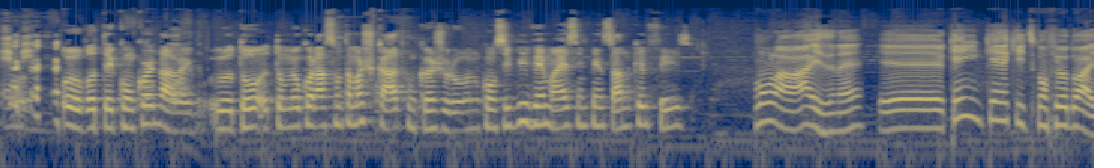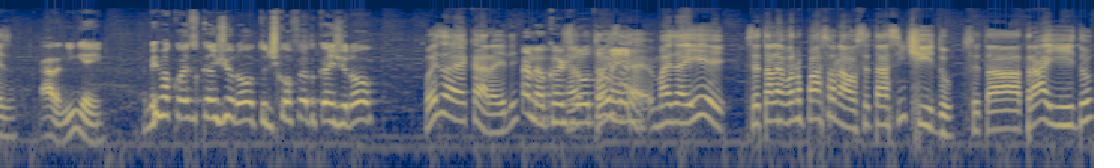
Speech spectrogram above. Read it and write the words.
É mesmo. Eu vou ter que concordar, velho. Eu tô, eu tô, meu coração tá machucado com o Kanjuro. Eu não consigo viver mais sem pensar no que ele fez. Vamos lá, Aizen, né? É, Quem, quem aqui desconfiou do Aizen? Cara, ninguém. A mesma coisa do Kanjuro. Tu desconfiou do Kanjuro? Pois é, cara, ele. É, meu Kanjuro É, também. é? Mas aí, você tá levando o personal, você tá sentido, você tá traído,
